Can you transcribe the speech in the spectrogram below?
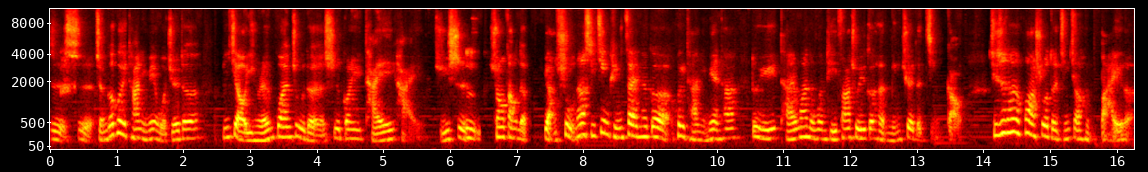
是是，整个会谈里面，我觉得比较引人关注的是关于台海局势双方的表述。那习近平在那个会谈里面，他对于台湾的问题发出一个很明确的警告。其实他的话说的警角很白了，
